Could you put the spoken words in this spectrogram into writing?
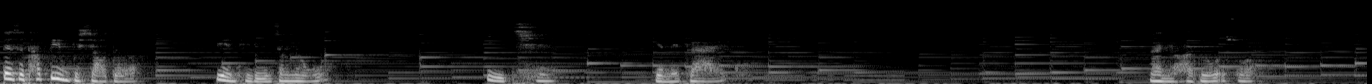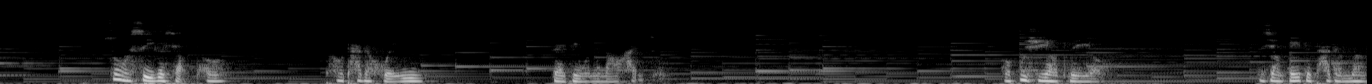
但是他并不晓得，遍体鳞伤的我，一天也没再爱过。那女孩对我说：“说我是一个小偷。”偷她的回忆，塞进我的脑海中。我不需要自由，只想背着他的梦，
